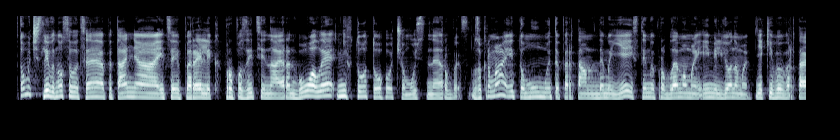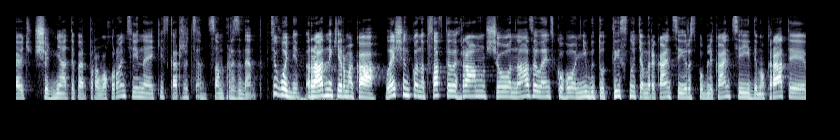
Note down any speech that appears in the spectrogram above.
В тому числі виносили це питання і цей перелік пропозицій на РНБО, але ніхто того чомусь не робив. Зокрема, і тому ми тепер там, де ми є, і з тими проблемами і мільйонами, які вивертають щодня тепер правоохоронці, і на які скаржиться сам президент. Сьогодні радник Єрмака Лещенко написав телеграм, що на Зеленського нібито тиснуть американці і республіканці, і демократи,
